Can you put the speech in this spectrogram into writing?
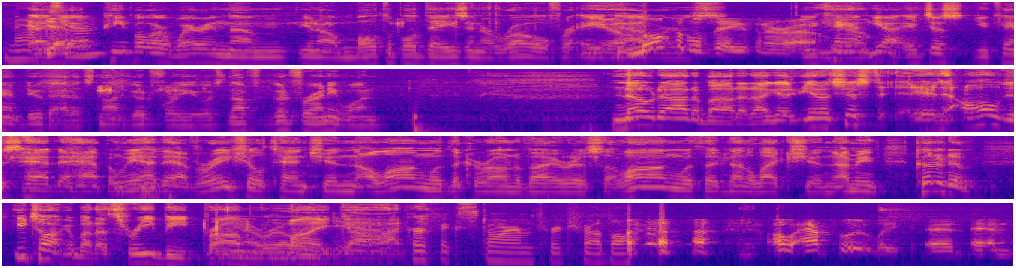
Maximum? And yet people are wearing them, you know, multiple days in a row for eight Yeah. hours. Multiple days in a row. You can't. Yeah. it just you can't do that. It's not good for you. It's not good for anyone. No doubt about it. I get, you know, it's just, it all just had to happen. We had to have racial tension along with the coronavirus, along with an election. I mean, could it have, you talk about a three beat problem. My God. Perfect storm for trouble. Oh, absolutely. And and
